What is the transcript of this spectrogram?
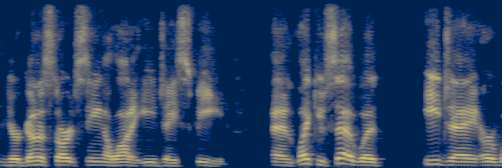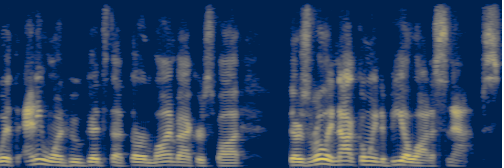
you're going to start seeing a lot of EJ Speed. And like you said, with EJ or with anyone who gets that third linebacker spot, there's really not going to be a lot of snaps.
